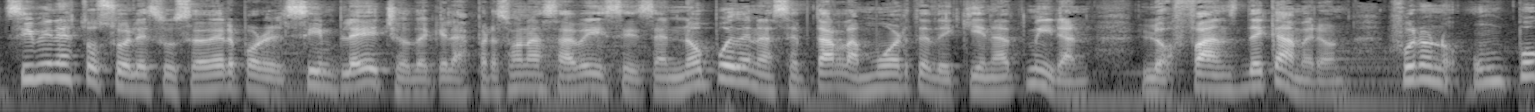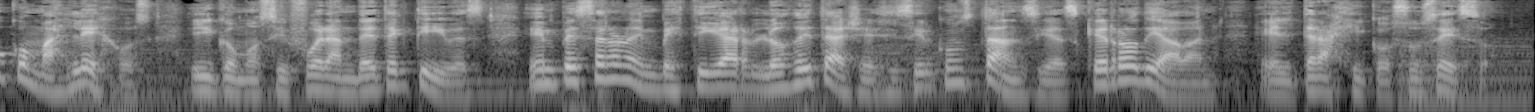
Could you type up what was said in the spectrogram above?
Si bien esto suele suceder por el simple hecho de que las personas a veces no pueden aceptar la muerte de quien admiran, los fans de Cameron fueron un poco más lejos y como si fueran detectives, empezaron a investigar los detalles y circunstancias que rodeaban el trágico suceso.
